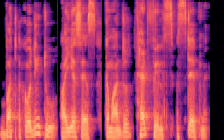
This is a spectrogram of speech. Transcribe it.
But according to ISS Commander Hadfield's statement,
